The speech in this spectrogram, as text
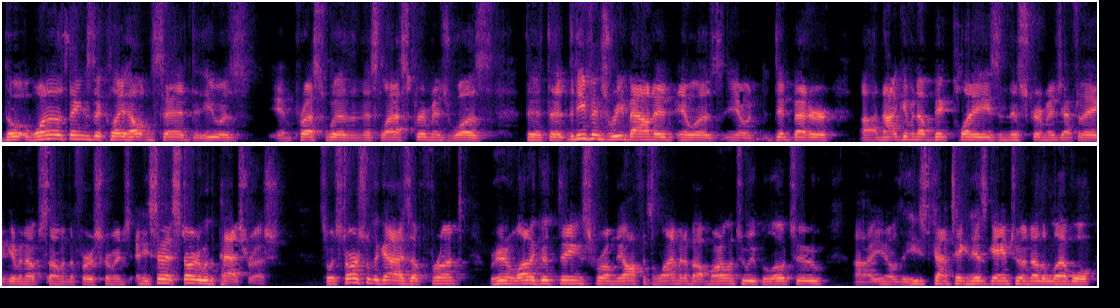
The one of the things that Clay Helton said that he was impressed with in this last scrimmage was that the, the defense rebounded. It was you know did better, uh, not giving up big plays in this scrimmage after they had given up some in the first scrimmage. And he said it started with a pass rush. So it starts with the guys up front. We're hearing a lot of good things from the offensive lineman about Marlon Tuipulotu. Uh, you know, that he's kind of taking his game to another level.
